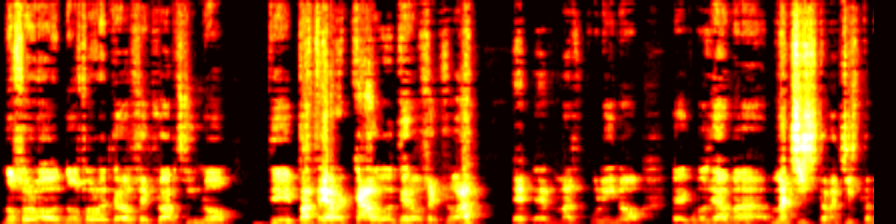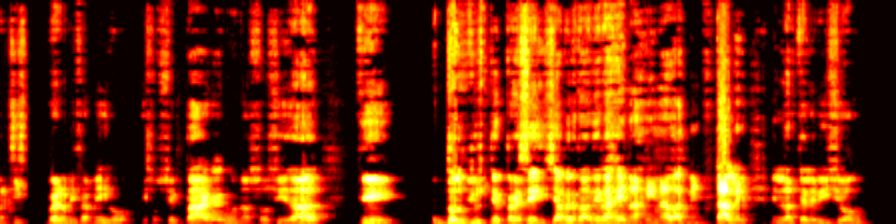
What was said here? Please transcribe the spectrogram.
no solo, no solo heterosexual, sino de patriarcado heterosexual masculino, eh, ¿cómo se llama? Machista, machista, machista. Bueno, mis amigos, eso se paga en una sociedad que, donde usted presencia verdaderas enajenadas mentales en la televisión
